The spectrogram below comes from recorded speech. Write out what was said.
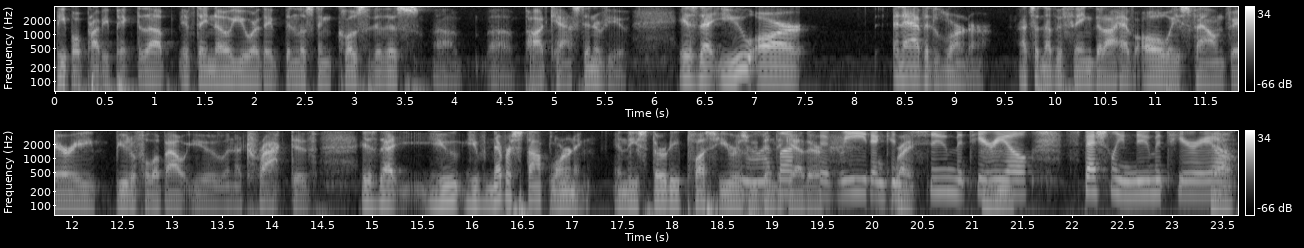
people probably picked it up if they know you or they've been listening closely to this uh, uh, podcast interview, is that you are an avid learner. That's another thing that I have always found very beautiful about you and attractive, is that you you've never stopped learning in these thirty plus years You know, we've been I love together. to read and Right. Mm-hmm. consume material, especially new material,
